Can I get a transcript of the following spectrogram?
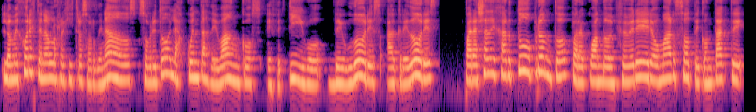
Lo mejor es tener los registros ordenados, sobre todo las cuentas de bancos, efectivo, deudores, acreedores para ya dejar todo pronto para cuando en febrero o marzo te contacte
